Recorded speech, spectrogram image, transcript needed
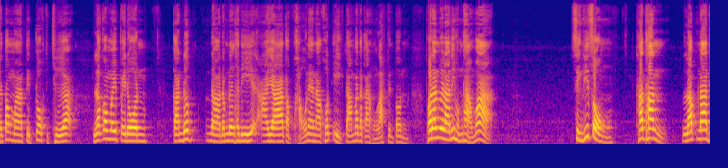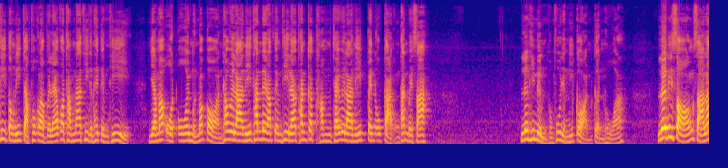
จะต้องมาติดโรคติดเชื้อ แล้วก็ไม่ไปโดนการดำดำเนินคดีอาญากับเขาในอนาคตอีกตามมาตรการของรัฐเป็นต้น เพราะฉะนั้นเวลานี้ผมถามว่า สิ่งที่ส่งถ้าท่านรับหน้าที่ตรงนี้จากพวกเราไปแล้วก็ทำหน้าที่กันให้เต็มที่ อย่ามาโอดโอยเหมือนเมื่อก่อน ถ้าเวลานี้ท่านได้รับเต็มที่แล้วท่านก็ทำใช้เวลานี้เป็นโอกาสของท่านไปซะ เรื่องที่หนึ่งผมพูดอย่างนี้ก่อนเกินหัว เรื่องที่สองสาระ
